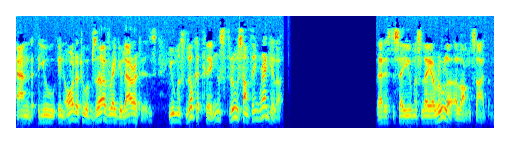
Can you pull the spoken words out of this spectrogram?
And you, in order to observe regularities, you must look at things through something regular. That is to say, you must lay a ruler alongside them,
